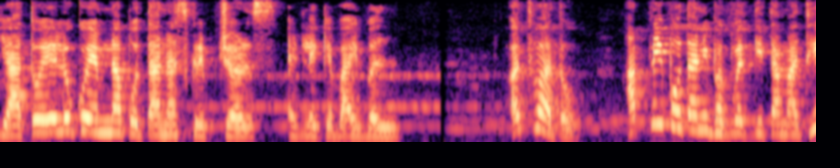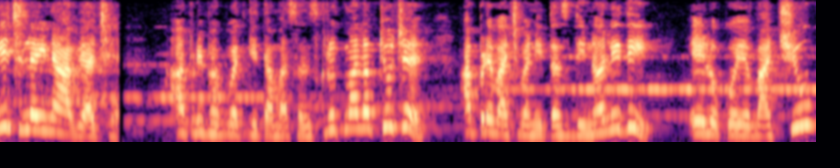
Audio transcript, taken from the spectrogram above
યા તો એ લોકો એમના પોતાના સ્ક્રિપ્ચર્સ એટલે કે બાઇબલ અથવા તો આપણી પોતાની ભગવદ્ ગીતામાંથી જ લઈને આવ્યા છે. આપણી ભગવદ્ ગીતામાં સંસ્કૃતમાં લખ્યું છે આપણે વાંચવાની તસદી ન લીધી એ લોકોએ વાંચ્યું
